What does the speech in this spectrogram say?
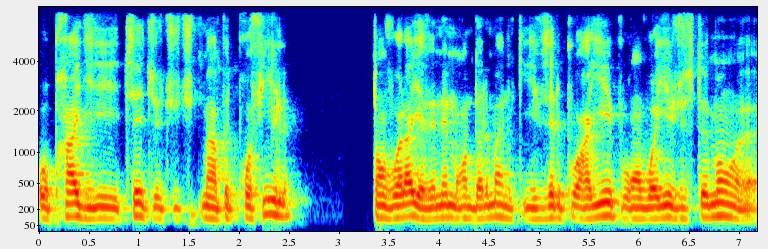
Au Pride, tu sais, tu, te mets un peu de profil. T'en voilà, il y avait même Randallman qui faisait le poirier pour envoyer justement. Euh,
